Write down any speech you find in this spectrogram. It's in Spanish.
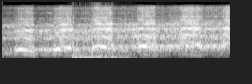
kitty, kitty. Ha ha ha ha!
